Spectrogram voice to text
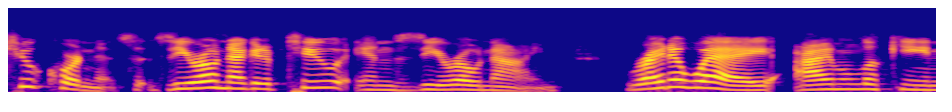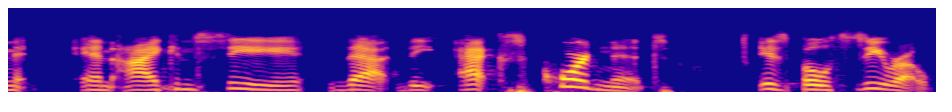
two coordinates, 0, negative 2, and 0, 9. Right away, I'm looking and I can see that the x coordinate is both 0.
